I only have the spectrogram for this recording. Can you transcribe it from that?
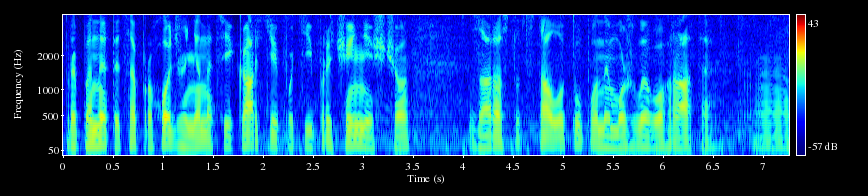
припинити це проходження на цій карті по тій причині, що зараз тут стало тупо неможливо грати. Е,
